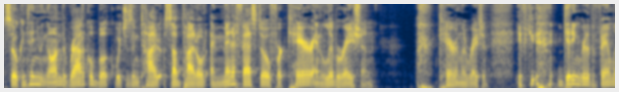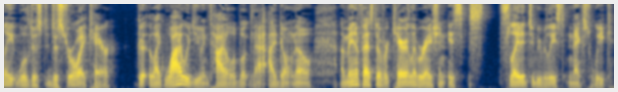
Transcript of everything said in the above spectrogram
So continuing on, the radical book, which is entitled, subtitled A Manifesto for Care and Liberation. care and liberation. If you, getting rid of the family will just destroy care. Good, like, why would you entitle a book that? I don't know. A Manifesto for Care and Liberation is slated to be released next week.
